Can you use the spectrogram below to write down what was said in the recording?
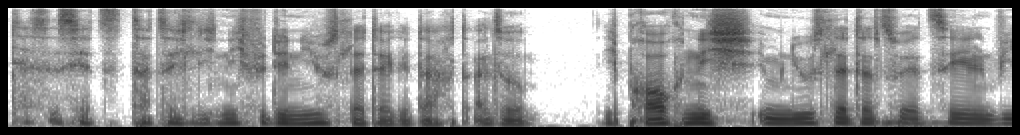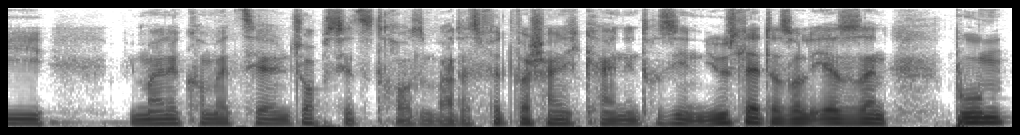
das ist jetzt tatsächlich nicht für den Newsletter gedacht. Also ich brauche nicht im Newsletter zu erzählen, wie, wie meine kommerziellen Jobs jetzt draußen waren. Das wird wahrscheinlich keinen interessieren. Newsletter soll eher so sein, boom,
